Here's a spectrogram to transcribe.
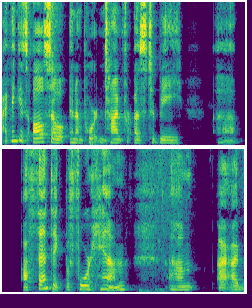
I think it's also an important time for us to be uh, authentic before Him. Um, I, I,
